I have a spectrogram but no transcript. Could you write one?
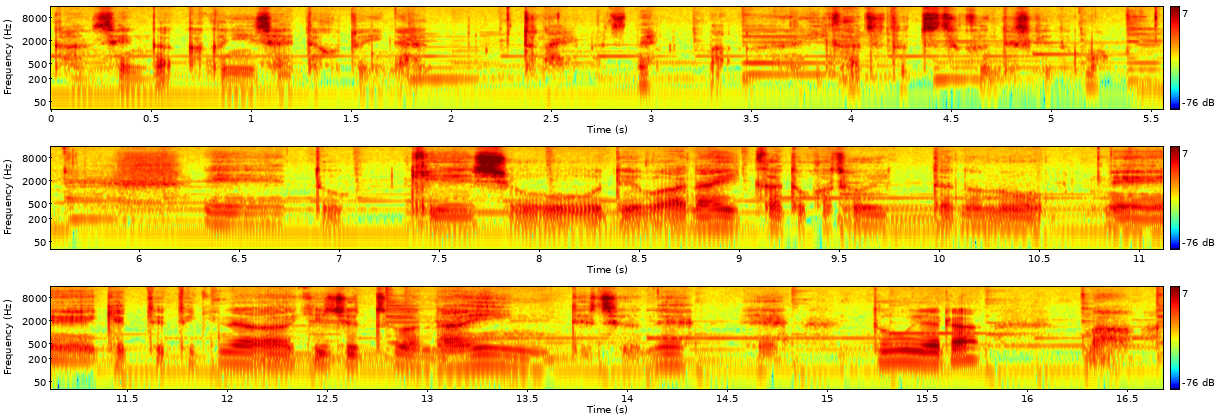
感染が確認されたことになる。となりますね。まあ、いかずと続くんですけども、えっ、ー、と、軽症ではないかとかそういったのの、えー、決定的な技術はないんですよね。えー、どうやら、まあ、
